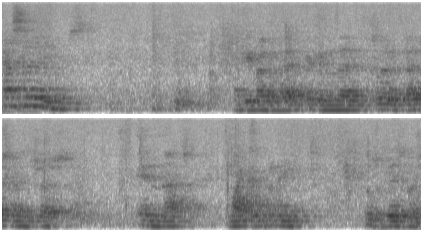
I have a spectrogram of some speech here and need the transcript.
Councillor Williams. Thank you, Madam Mayor. I can uh, declare a personal interest in that my company does business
